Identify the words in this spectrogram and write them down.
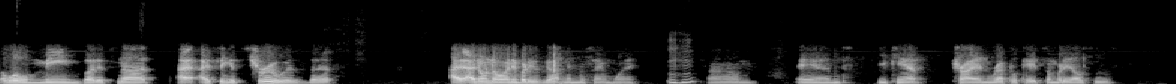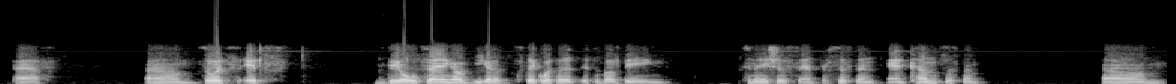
a little mean, but it's not. I, I think it's true. Is that I, I don't know anybody who's gotten in the same way, hmm um, and you can't try and replicate somebody else's path. Um, so it's it's the old saying of you got to stick with it. It's about being tenacious and persistent and consistent. Um,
